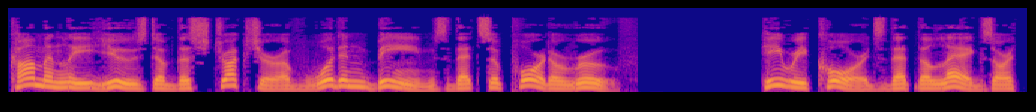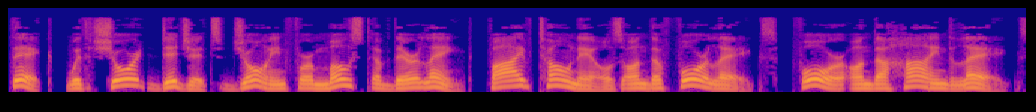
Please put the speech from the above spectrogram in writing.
commonly used of the structure of wooden beams that support a roof. He records that the legs are thick, with short digits joined for most of their length, five toenails on the forelegs, four on the hind legs.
